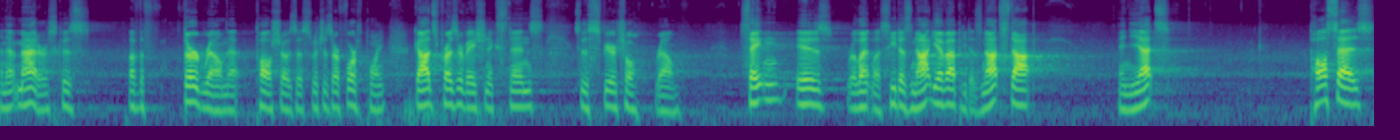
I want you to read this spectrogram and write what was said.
And that matters because of the third realm that Paul shows us, which is our fourth point. God's preservation extends to the spiritual realm. Satan is relentless. He does not give up, he does not stop. And yet, Paul says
